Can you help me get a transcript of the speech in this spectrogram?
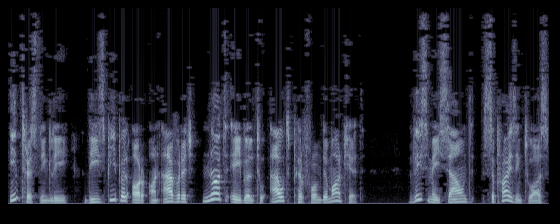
Interestingly, these people are on average not able to outperform the market. This may sound surprising to us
